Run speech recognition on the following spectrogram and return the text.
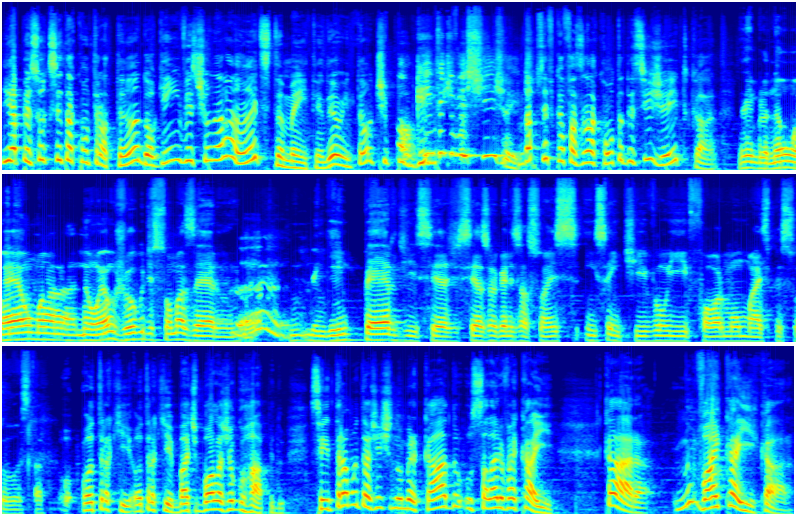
E a pessoa que você está contratando, alguém investiu nela antes também, entendeu? Então, tipo. Alguém tem que investir, gente. Não dá pra você ficar fazendo a conta desse jeito, cara. Lembra, não é, uma, não é um jogo de soma zero. Né? É. Ninguém perde se as, se as organizações incentivam e formam mais pessoas, tá? Outra aqui, outra aqui. Bate-bola, jogo rápido. Se entrar muita gente no mercado, o salário vai cair. Cara, não vai cair, cara.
